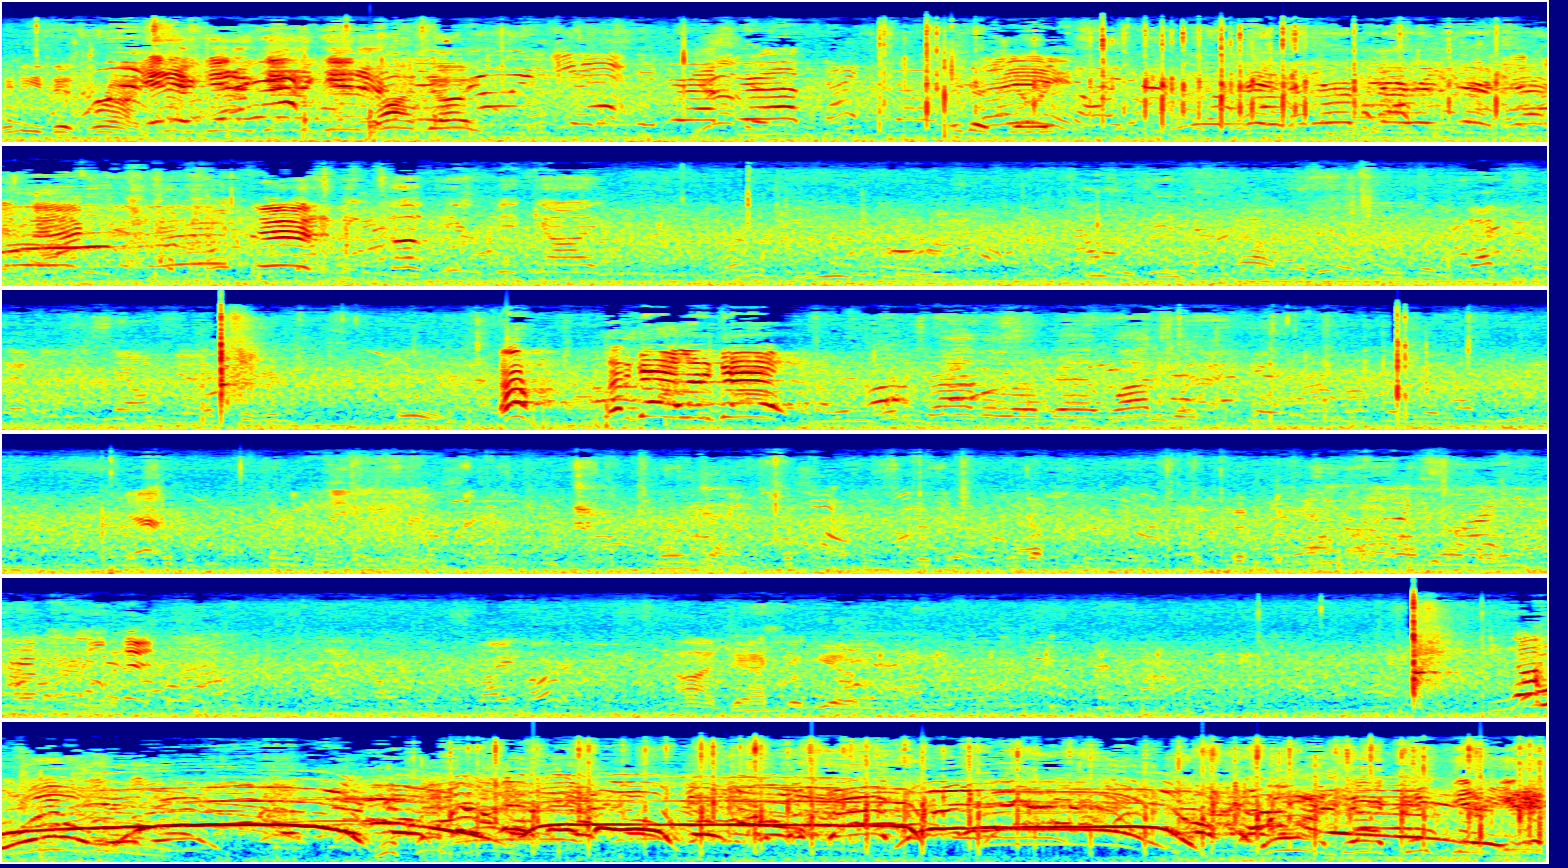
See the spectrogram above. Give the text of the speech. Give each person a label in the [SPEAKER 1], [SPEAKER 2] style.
[SPEAKER 1] We need this run.
[SPEAKER 2] Get her, get her, get her, get her.
[SPEAKER 1] Come on, Joey.
[SPEAKER 3] Good, you're up, you're up.
[SPEAKER 1] There you go, Joey.
[SPEAKER 4] Hey, another RBI right there, Jack.
[SPEAKER 2] Back. Open.
[SPEAKER 5] Be tough here, big guy.
[SPEAKER 2] Oh, let it go, let it go.
[SPEAKER 4] Travel a little bit, watch it.
[SPEAKER 1] Come ah, Jack, go get him.
[SPEAKER 3] No!
[SPEAKER 1] Come on, Jack, go it!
